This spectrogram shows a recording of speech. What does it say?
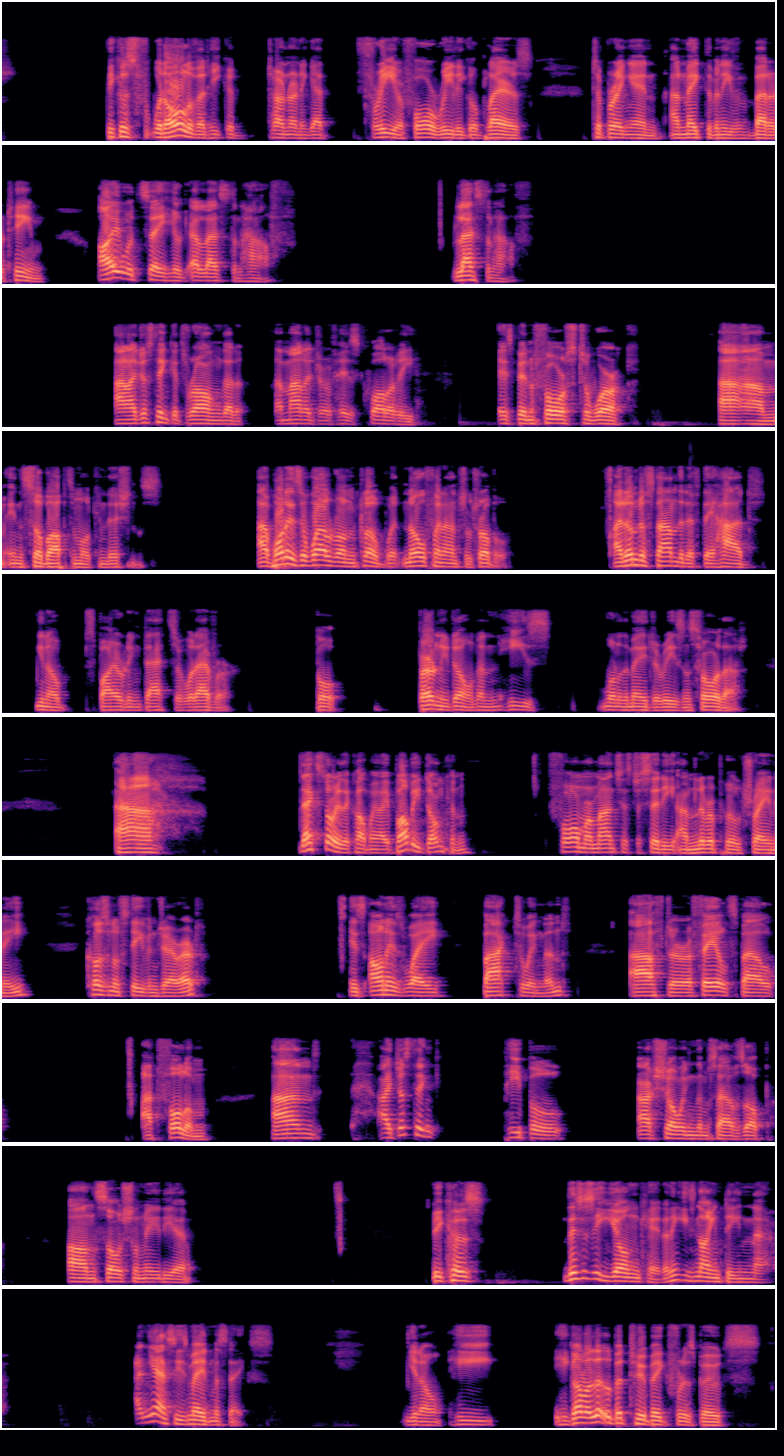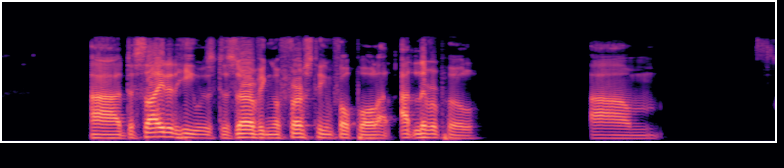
Because with all of it, he could turn around and get three or four really good players to bring in and make them an even better team. I would say he'll get less than half. Less than half. And I just think it's wrong that a manager of his quality has been forced to work um, in suboptimal conditions. At what is a well run club with no financial trouble. I'd understand it if they had, you know, spiraling debts or whatever, but Burnley don't, and he's one of the major reasons for that. Uh, next story that caught my eye Bobby Duncan, former Manchester City and Liverpool trainee, cousin of Steven Gerrard, is on his way back to England after a failed spell at Fulham. And I just think people are showing themselves up on social media because this is a young kid. I think he's 19 now. and yes, he's made mistakes. You know, he he got a little bit too big for his boots. Uh, decided he was deserving of first team football at, at Liverpool. Um,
